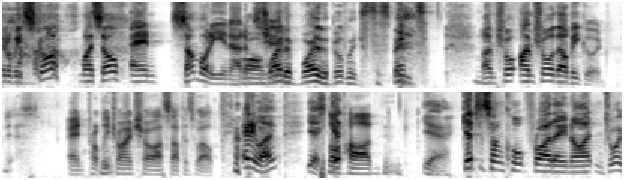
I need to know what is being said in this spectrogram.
it'll be Scott, myself, and somebody in Adam's oh, chair. way to way to build suspense. I'm sure. I'm sure they'll be good, Yes. and probably try and show us up as well. Anyway, yeah, It's get, not hard. yeah, get to Suncorp Friday night. Enjoy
